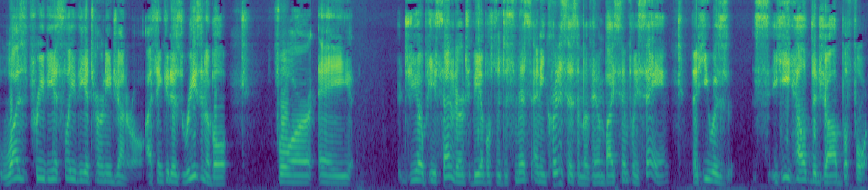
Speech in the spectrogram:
was previously the Attorney General. I think it is reasonable for a GOP senator to be able to dismiss any criticism of him by simply saying that he was he held the job before.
